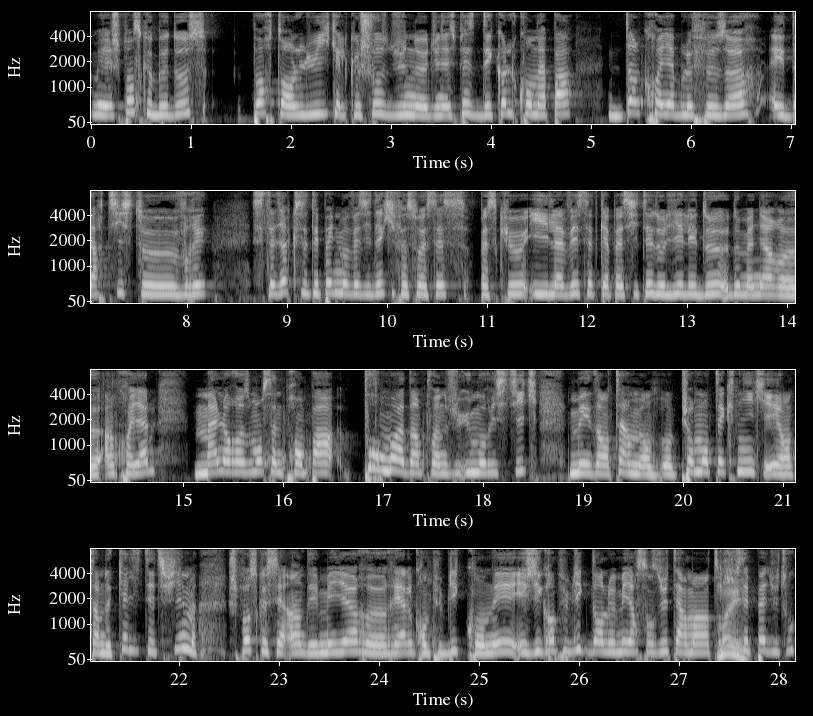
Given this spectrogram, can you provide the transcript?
Mais je pense que Bedos porte en lui quelque chose d'une d'une espèce d'école qu'on n'a pas, d'incroyables faiseurs et d'artistes euh, vrais. C'est-à-dire que c'était pas une mauvaise idée qu'il fasse OSS parce que il avait cette capacité de lier les deux de manière euh, incroyable. Malheureusement, ça ne prend pas pour moi d'un point de vue humoristique, mais d'un terme purement technique et en termes de qualité de film, je pense que c'est un des meilleurs euh, réels grand public qu'on ait. Et j'ai grand public dans le meilleur sens du terme. Hein. Attention, oui. c'est pas du tout.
